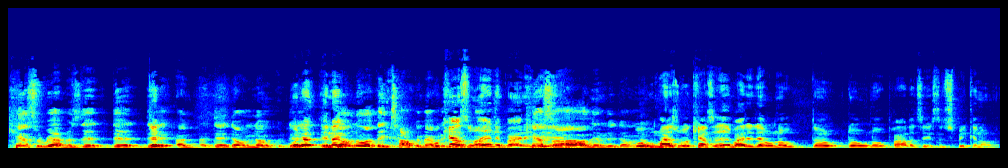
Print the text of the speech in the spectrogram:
cancel rappers that that that, uh, that don't know that, Well, that- that don't know what they talking about. Well, when it comes to cancel anybody, Cancel then. all them that don't Well, know. we might as well cancel anybody that don't know don't, don't know politics and speaking on it.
